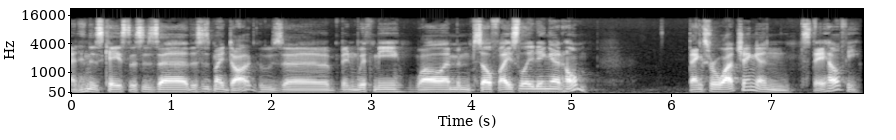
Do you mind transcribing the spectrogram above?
And in this case, this is uh, this is my dog who's uh, been with me while I'm self isolating at home. Thanks for watching, and stay healthy.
